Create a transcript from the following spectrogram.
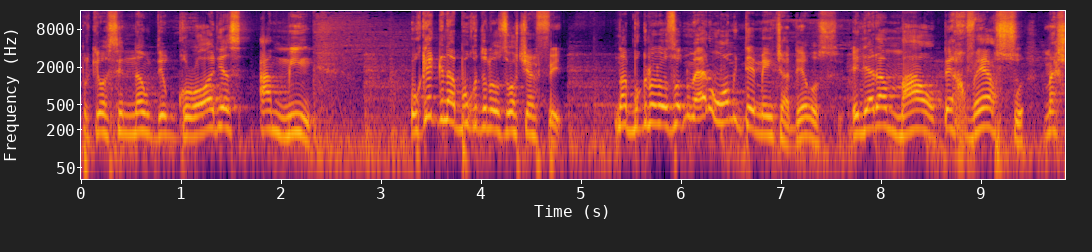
porque você não deu glórias a mim. O que que Nabucodonosor tinha feito? Nabucodonosor não era um homem temente a Deus, ele era mau, perverso, mas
